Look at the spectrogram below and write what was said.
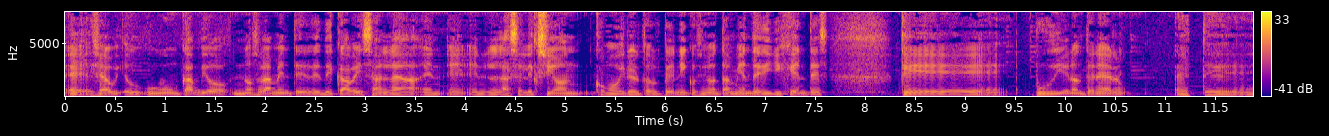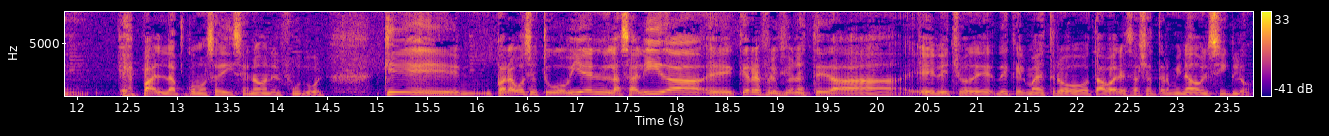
eh, ya hubo un cambio no solamente de, cabeza en la en, en, la selección como director técnico sino también de dirigentes que pudieron tener este espalda como se dice no en el fútbol ¿Qué para vos estuvo bien la salida? Eh, ¿Qué reflexiones te da el hecho de, que el maestro Tavares haya terminado el ciclo?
